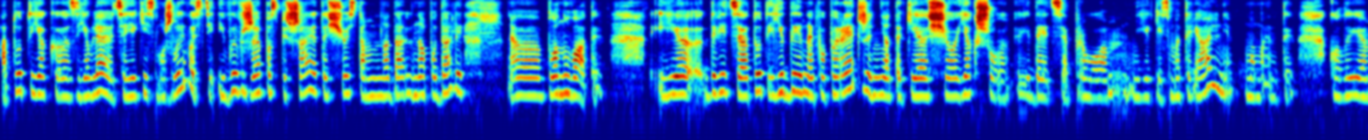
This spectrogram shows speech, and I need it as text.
а тут як е, з'являються якісь можливості, і ви вже поспішаєте щось там на подалі планувати. І е, дивіться, тут єдине попередження таке, що якщо йдеться про якісь матеріальні моменти, коли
